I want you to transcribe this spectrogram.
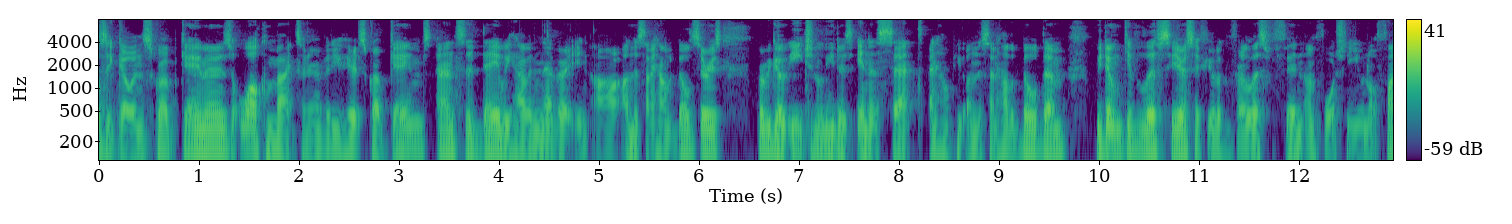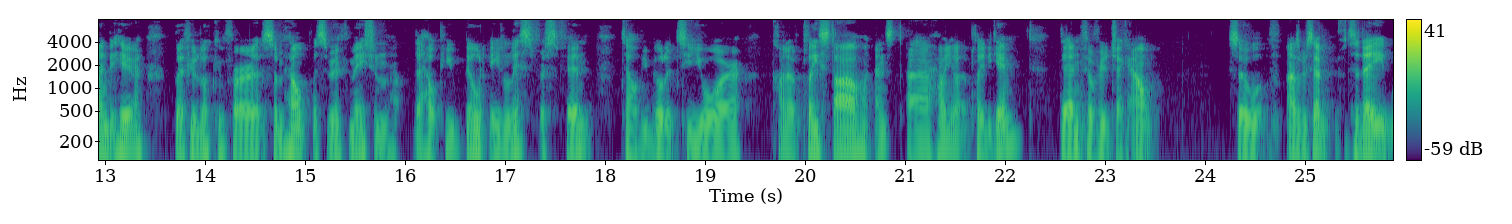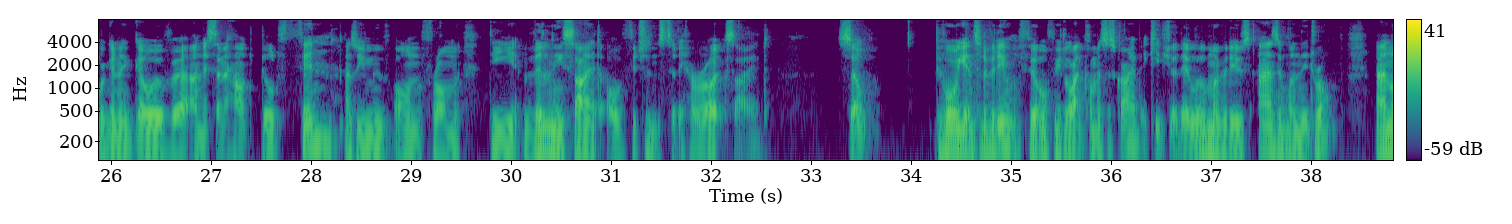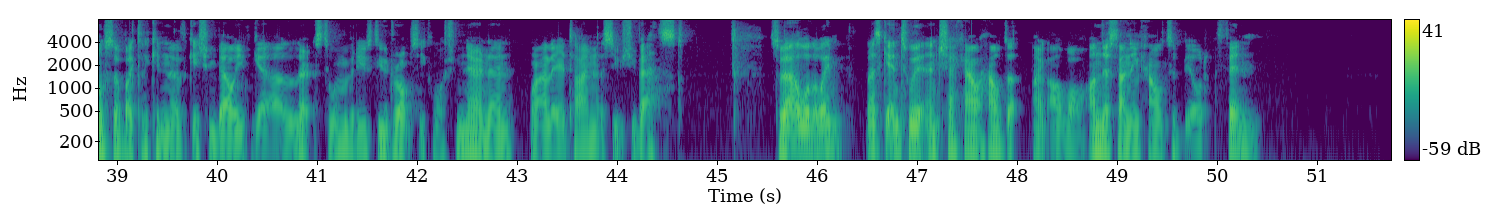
How's it going, Scrub Gamers? Welcome back to another video here at Scrub Games, and today we have another in our Understanding How to Build series, where we go each of the leaders in a set and help you understand how to build them. We don't give lists here, so if you're looking for a list for Finn, unfortunately you will not find it here, but if you're looking for some help and some information to help you build a list for Finn, to help you build it to your kind of play style and uh, how you like to play the game, then feel free to check it out. So, as we said, for today, we're going to go over understanding how to build Finn as we move on from the villainy side of Vigilance to the heroic side. So, before we get into the video, feel free to like, comment, subscribe. It keeps you updated with my videos as and when they drop. And also by clicking the notification bell, you can get alerts to when my videos do drop so you can watch them there and then or at a later time that suits you best. So that all the way, let's get into it and check out how to, like, uh, well, understanding how to build Finn.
